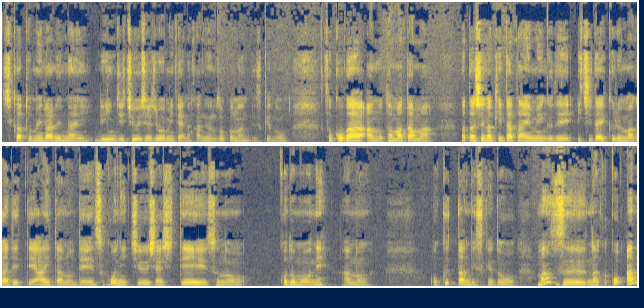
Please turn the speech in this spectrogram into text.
しか止められない臨時駐車場みたいな感じのとこなんですけどそこがあのたまたま私が来たタイミングで1台車が出て空いたのでそこに駐車してその子供をねあの送ったんですけどまずなんかこう雨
